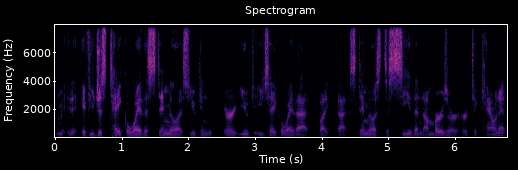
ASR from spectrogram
if you just take away the stimulus you can or you you take away that like that stimulus to see the numbers or, or to count it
